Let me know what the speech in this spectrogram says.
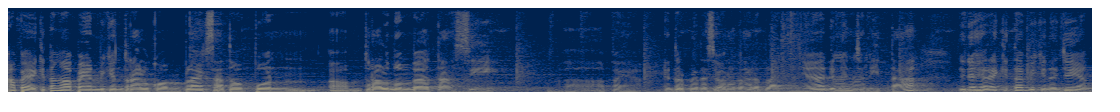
apa ya kita nggak pengen bikin terlalu kompleks ataupun em, terlalu membatasi apa ya interpretasi orang terhadap lagunya dengan cerita. Jadi akhirnya kita bikin aja yang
